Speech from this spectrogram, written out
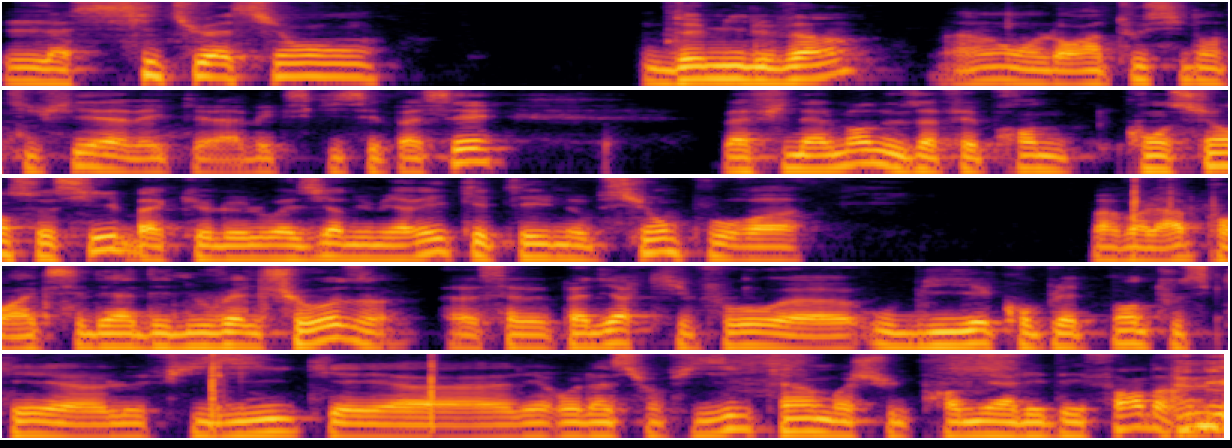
la situation 2020, hein, on l'aura tous identifié avec avec ce qui s'est passé. Bah, finalement, nous a fait prendre conscience aussi bah, que le loisir numérique était une option pour euh, bah voilà, pour accéder à des nouvelles choses. Euh, ça ne veut pas dire qu'il faut euh, oublier complètement tout ce qui est euh, le physique et les relations physiques. Hein. Moi, je suis le premier à les défendre. mais,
